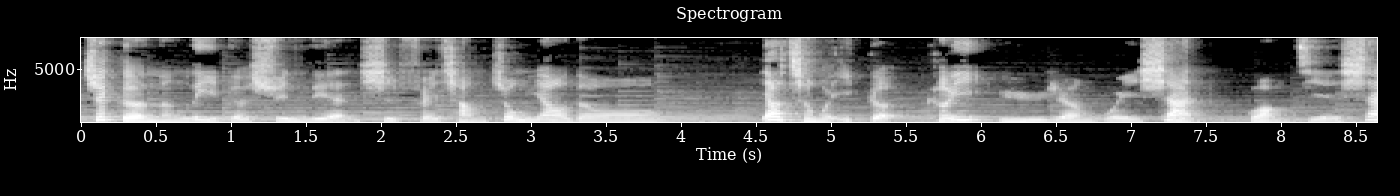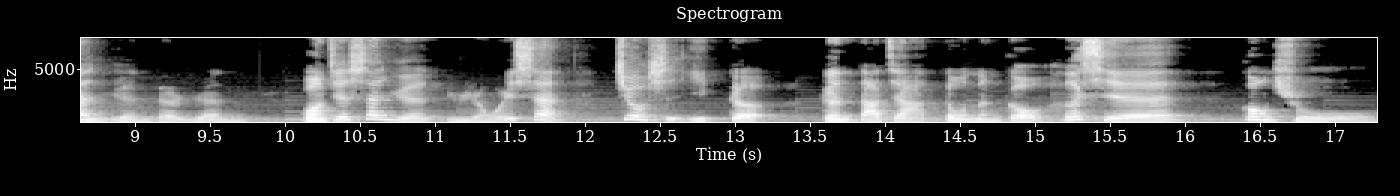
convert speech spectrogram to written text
这个能力的训练是非常重要的哦。要成为一个可以与人为善、广结善缘的人，广结善缘、与人为善，就是一个跟大家都能够和谐。共处、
